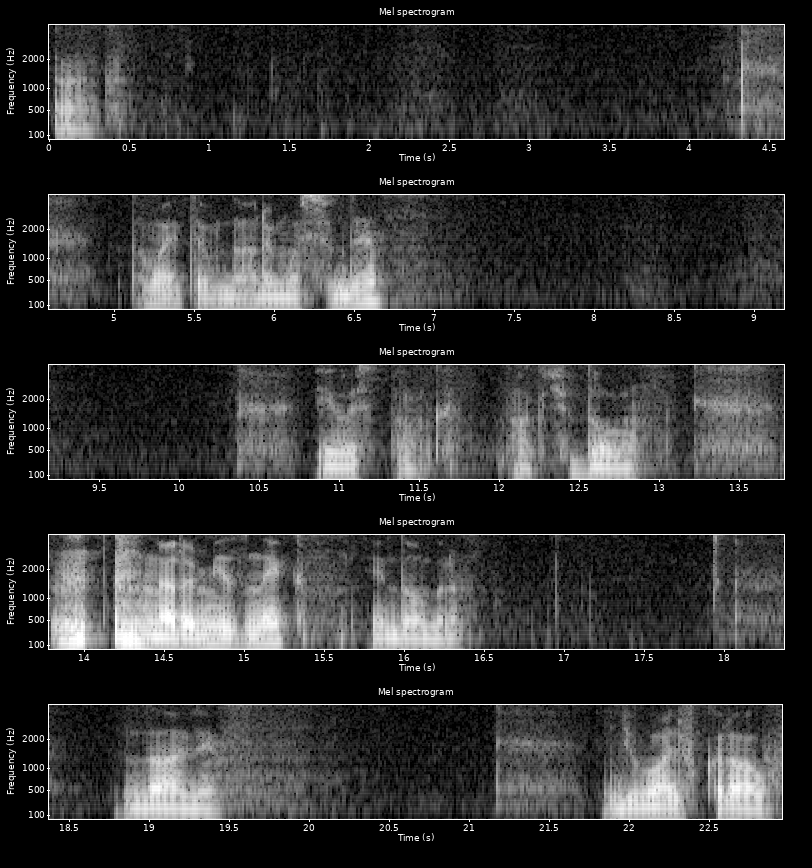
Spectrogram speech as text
Так. Давайте вдаримо сюди. І ось так. Так, чудово. Ремі зник і добре. Далі. Дюваль вкрав.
